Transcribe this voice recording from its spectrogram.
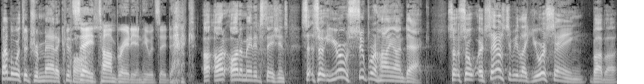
Bubba with the dramatic Could pause. say Tom Brady, and he would say Dak. Uh, automated stations. So, so you're super high on Dak. So, so it sounds to me like you're saying, Bubba,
